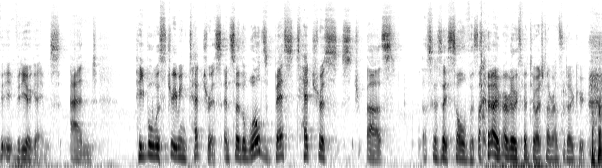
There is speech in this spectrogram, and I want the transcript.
vi- video games, and people were streaming Tetris, and so the world's best Tetris. Uh, I was going to say solvers. I really spent too much time around Sudoku. Uh-huh.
